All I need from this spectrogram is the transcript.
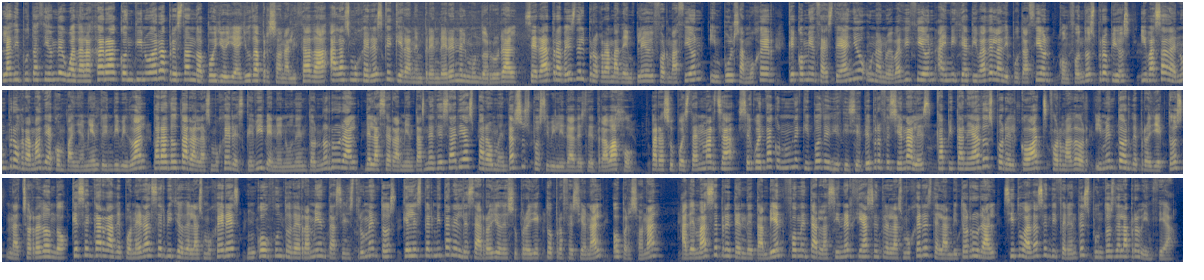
La Diputación de Guadalajara continuará prestando apoyo y ayuda personalizada a las mujeres que quieran emprender en el mundo rural. Será a través del programa de empleo y formación Impulsa Mujer, que comienza este año una nueva edición a iniciativa de la Diputación, con fondos propios y basada en un programa de acompañamiento individual para dotar a las mujeres que viven en un entorno rural de las herramientas necesarias para aumentar sus posibilidades de trabajo. Para su puesta en marcha, se cuenta con un equipo de 17 profesionales capitaneados por el coach formador y mentor de proyectos Nacho Redondo, que se encarga de poner al servicio de las mujeres un conjunto de herramientas e instrumentos que les permitan el desarrollo de su proyecto profesional o personal. Además, se pretende también fomentar las sinergias entre las mujeres del ámbito rural situadas en diferentes puntos de la provincia.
